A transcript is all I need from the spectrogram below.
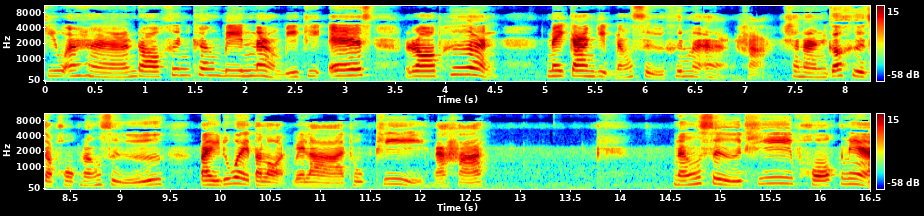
คิวอาหาร รอขึ้นเครื่องบินนั่ง BTS รอเพื่อนในการหยิบหนังสือขึ้นมาอ่านค่ะ ฉะนั้นก็คือจะพกหนังสือไปด้วยตลอดเวลาทุกที่นะคะ หนังสือที่พกเนี่ย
